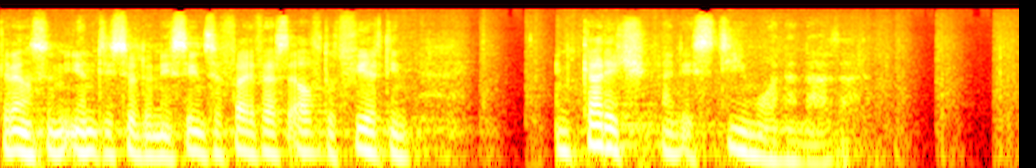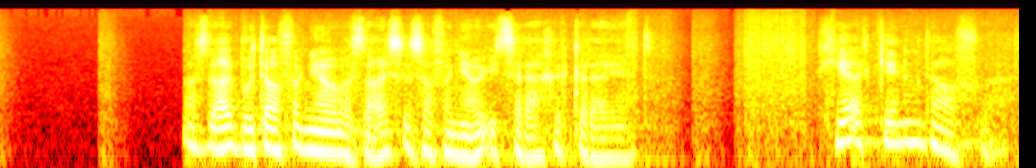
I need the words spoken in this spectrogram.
kry ons in 1 Tessalonisense 5 vers 11 tot 14 encourage and esteem one another. As daai boeta van jou was daai of van jou iets reg gekry het. Gee erkenning daarvoor.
